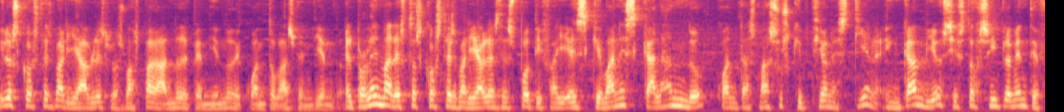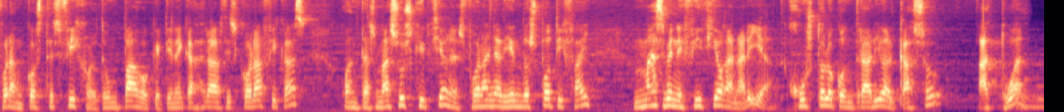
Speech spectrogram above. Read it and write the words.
y los costes variables los vas pagando dependiendo de cuánto vas vendiendo. El problema de estos costes variables de Spotify es que van escalando cuantas más suscripciones tiene. En cambio, si estos simplemente fueran costes fijos de un pago que tiene que hacer a las discográficas, cuantas más suscripciones fuera añadiendo Spotify, más beneficio ganaría. Justo lo contrario al caso actual.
